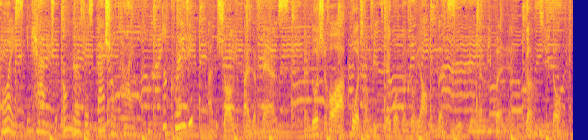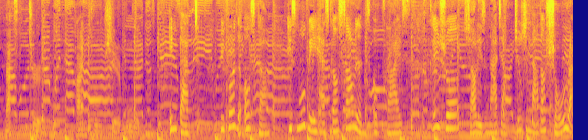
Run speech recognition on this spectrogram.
toys in hand to honor the special time. Not crazy? I'm shocked by the fans. 很多时候啊，过程比结果更重要，粉丝永远比本人更激动。Next turn, time to share movie. In fact, before the Oscar, his movie has got thousands of prize. 可以说，小李子拿奖真是拿到手软。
